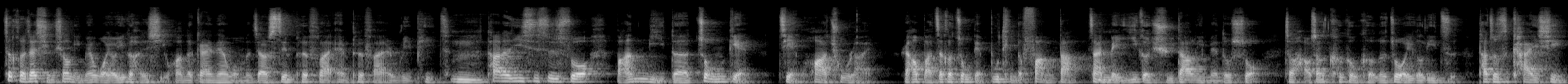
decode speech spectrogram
这个在行销里面，我有一个很喜欢的概念，我们叫 simplify, amplify and repeat。嗯，它的意思是说，把你的重点简化出来。然后把这个重点不停的放大，在每一个渠道里面都说，就好像可口可乐做一个例子，它就是开心，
